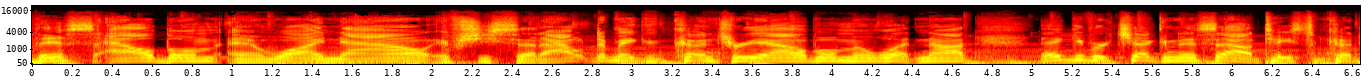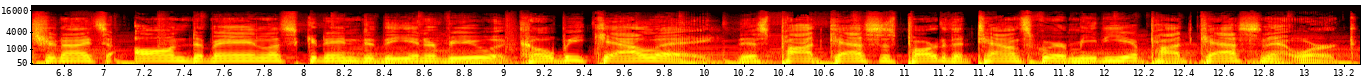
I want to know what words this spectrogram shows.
this album and why now, if she set out to make a country album and whatnot. Thank you for checking this out. Taste of Country Nights on demand. Let's get into the interview with Colbie Caillat. This podcast is part of the Town Square Media Podcast Network.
